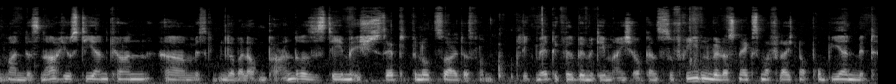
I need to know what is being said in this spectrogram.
man das nachjustieren kann. Ähm, es gibt mittlerweile auch ein paar andere Systeme. Ich selbst benutze halt das von Click Medical, bin mit dem eigentlich auch ganz zufrieden, will das nächste Mal vielleicht noch probieren, mit,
